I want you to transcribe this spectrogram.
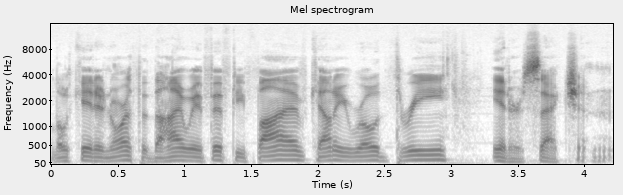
located north of the Highway 55 County Road 3 intersection.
